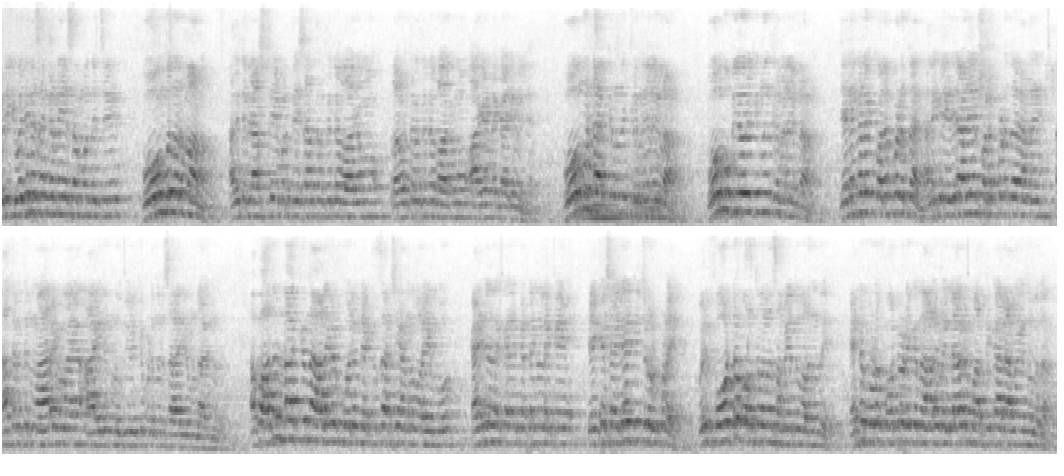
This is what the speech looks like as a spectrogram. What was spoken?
ഒരു യുവജന സംഘടനയെ സംബന്ധിച്ച് ബോംബ് നിർമ്മാണം അതിന്റെ രാഷ്ട്രീയ പ്രത്യയശാസ്ത്രത്തിന്റെ ഭാഗമോ പ്രവർത്തനത്തിന്റെ ഭാഗമോ ആകേണ്ട കാര്യമില്ല. ബോംബ് ഉണ്ടാക്കുന്നത് ക്രിമിനലുകളാണ്. ബോംബ് ഉപയോഗിക്കുന്നത് ക്രിമിനലുകളാണ്. ജനങ്ങളെ കൊലപ്പെടുത്താൻ അല്ലെങ്കിൽ എതിരാളിയെ കൊലപ്പെടുത്താനാണ് അത്തരത്തിൽ മാരകമായ ആയുധങ്ങൾ ഉപയോഗിക്കപ്പെടുന്ന ഒരു സാഹചര്യം ഉണ്ടാകുന്നത്. അപ്പൊ അതുണ്ടാക്കുന്ന ആളുകൾ പോലും രക്തസാക്ഷിയാണെന്ന് പറയുമ്പോൾ കഴിഞ്ഞ ഘട്ടങ്ങളിലൊക്കെ കെ കെ ശൈലജ ടീച്ചർ ഉൾപ്പെടെ ഒരു ഫോട്ടോ പുറത്തു വന്ന സമയത്ത് പറഞ്ഞത് എന്റെ കൂടെ ഫോട്ടോ എടുക്കുന്ന ആളുകൾ എല്ലാവരും പാർട്ടിക്കാരാണ് എന്നുള്ളതാണ്.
